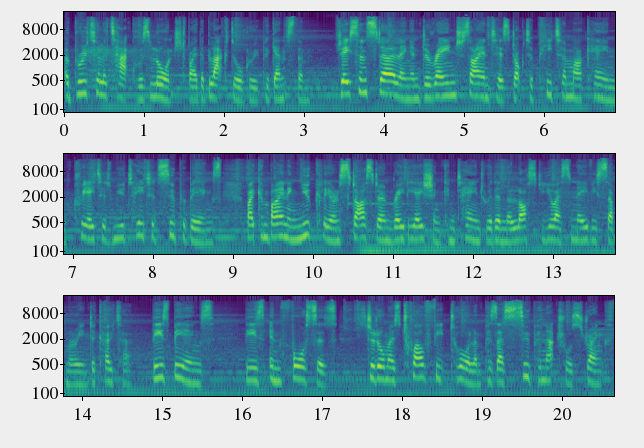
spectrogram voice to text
a brutal attack was launched by the Black Door Group against them. Jason Sterling and deranged scientist Dr. Peter Markane created mutated superbeings by combining nuclear and starstone radiation contained within the lost US Navy submarine Dakota. These beings, these enforcers, stood almost 12 feet tall and possessed supernatural strength.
